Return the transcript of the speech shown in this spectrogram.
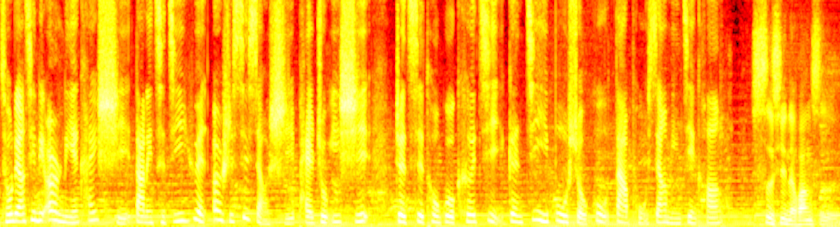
从两千零二年开始，大林慈济医院二十四小时派驻医师。这次透过科技，更进一步守护大埔乡民健康。视讯的方式，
